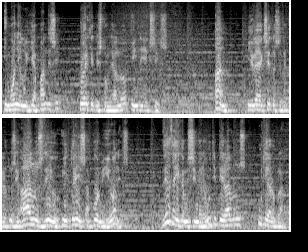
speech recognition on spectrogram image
Η μόνη λογική απάντηση που έρχεται στο μυαλό είναι η εξής. Αν η Ιερά Εξέταση θα κρατούσε άλλους δύο ή τρεις ακόμη αιώνες, δεν θα είχαμε σήμερα ούτε πυράβλους ούτε αεροπλάνα.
